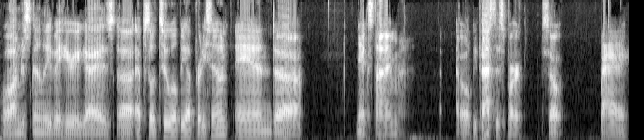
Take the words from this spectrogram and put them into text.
well, I'm just gonna leave it here, you guys. Uh, episode two will be up pretty soon, and uh, next time I will be past this part. So, bye.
